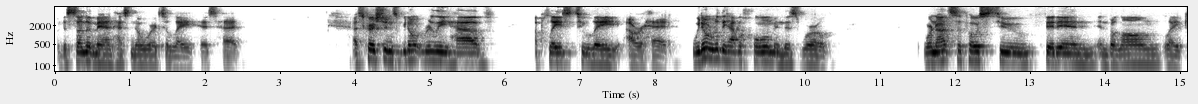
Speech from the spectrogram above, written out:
but the Son of Man has nowhere to lay his head. As Christians, we don't really have a place to lay our head. We don't really have a home in this world. We're not supposed to fit in and belong like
